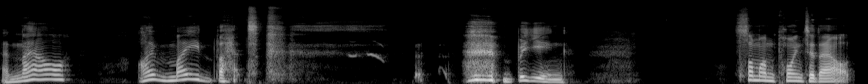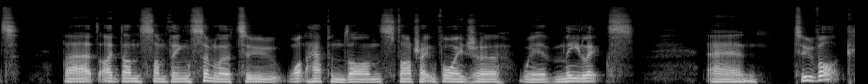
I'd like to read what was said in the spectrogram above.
And now I've made that being. Someone pointed out that I'd done something similar to what happened on Star Trek Voyager with Neelix and Tuvok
